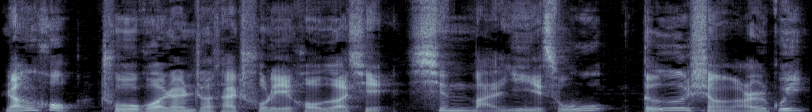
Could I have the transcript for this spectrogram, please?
然后楚国人这才出了一口恶气，心满意足。得胜而归，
